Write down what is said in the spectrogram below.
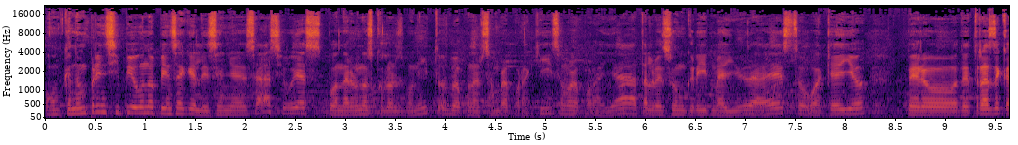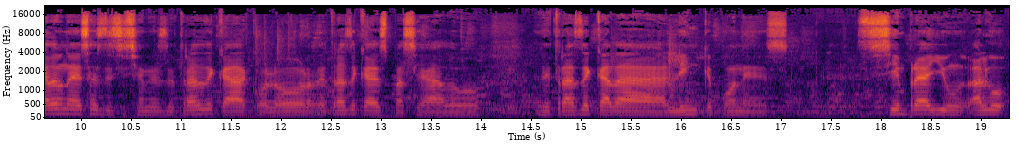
aunque en un principio uno piensa que el diseño es, ah, sí voy a poner unos colores bonitos, voy a poner sombra por aquí, sombra por allá, tal vez un grid me ayuda a esto o aquello, pero detrás de cada una de esas decisiones, detrás de cada color, detrás de cada espaciado, detrás de cada link que pones, siempre hay un, algo,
